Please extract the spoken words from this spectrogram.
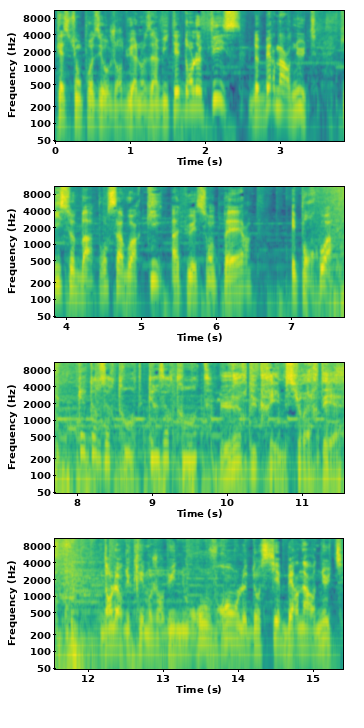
Question posée aujourd'hui à nos invités, dont le fils de Bernard Nutt, qui se bat pour savoir qui a tué son père et pourquoi. 14h30, 15h30. L'heure du crime sur RTL. Dans l'heure du crime aujourd'hui, nous rouvrons le dossier Bernard Nutt.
